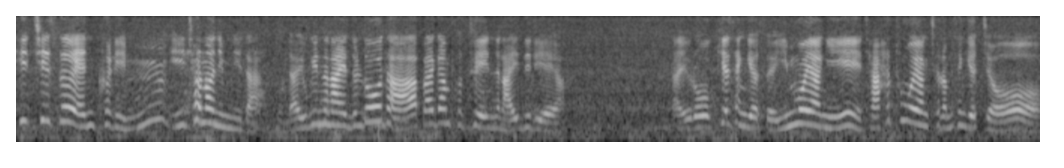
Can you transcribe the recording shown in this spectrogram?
피치스 앤크림 2,000원입니다. 자, 여기 있는 아이들도 다 빨간 포트에 있는 아이들이에요. 자, 이렇게 생겼어요. 입 모양이 자, 하트 모양처럼 생겼죠.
